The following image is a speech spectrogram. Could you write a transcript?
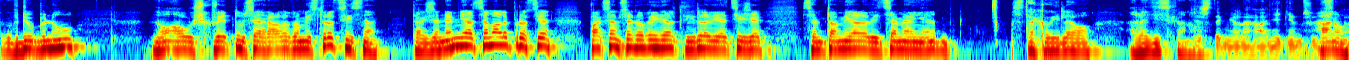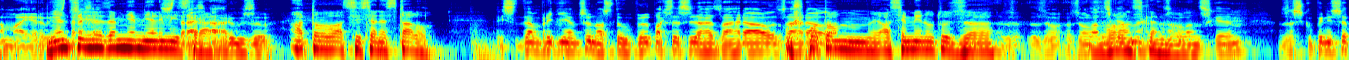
v Dubnu, no a už v květnu se hrálo to mistrovství snad. Takže neměl jsem, ale prostě pak jsem se dověděl tyhle věci, že jsem tam měl víceméně z takového hlediska. No. Že jste měl nahánět Němců ano. a Majerovi Němci strach, ze země měli mít strach. strach. A, hrůzu. a to asi se nestalo. Vy jste tam proti Němcům nastoupil, pak jste si zahrál... zahrál Už potom asi minutu s, s, s, Holandskem. S Holandskem, no. s Holandskem. Za skupiny se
